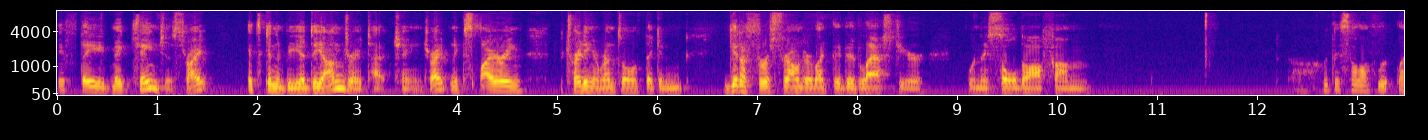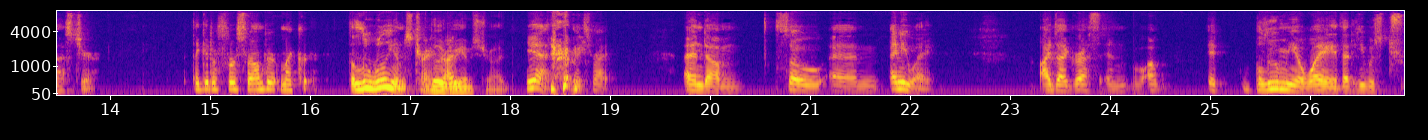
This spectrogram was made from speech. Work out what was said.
if they make changes, right, it's going to be a DeAndre type change, right? An expiring, trading a rental. If they can get a first rounder like they did last year when they sold off, um, who did they sell off last year? Did they get a first rounder? My, the Lou Williams trade, Lou right? Williams trade. Yeah, that's right. And um, so um, anyway, I digress, and uh, blew me away that he was tr-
